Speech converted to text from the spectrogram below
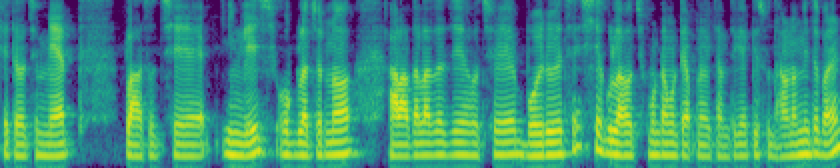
সেটা হচ্ছে ম্যাথ প্লাস হচ্ছে ইংলিশ, ওগুলোর জন্য আলাদা আলাদা যে হচ্ছে বই রয়েছে, সেগুলো হচ্ছে মোটামুটি আপনি ওইখান থেকে কিছু ধারণা নিতে পারেন।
